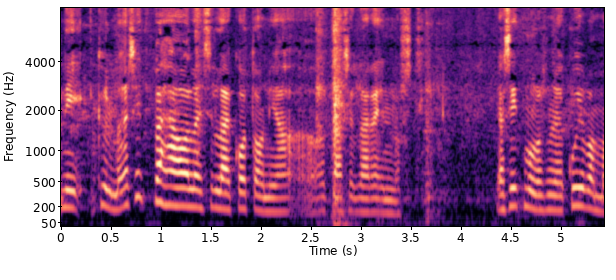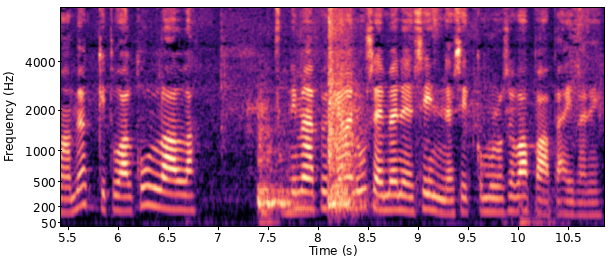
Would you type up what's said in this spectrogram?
niin kyllä mä sitten vähän olen sillä koton ja otan sillä rennosti. Ja sitten mulla on semmoinen kuivamaa mökki tuolla kullaalla, niin mä pyrin aina usein menee sinne, sit kun mulla on se vapaa päivä, niin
